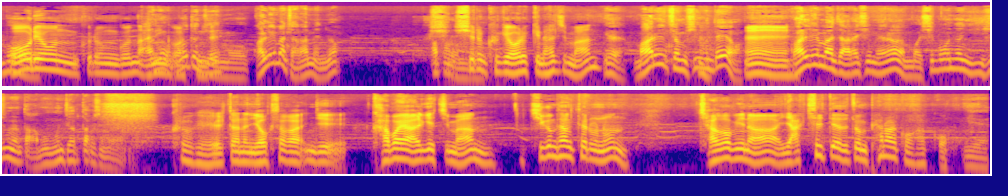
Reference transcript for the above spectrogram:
뭐, 어려운 그런 건 아닌 뭐것 뭐든지 같은데. 뭐 관리만 잘하면요. 앞으로 뭐. 실은 그게 어렵긴 하지만 예, 말이 좀 쉬운데요. 예. 관리만 잘하시면은 뭐 15년, 20년 도 아무 문제 없다고 생각합니다. 그러게 일단은 역사가 이제 가봐야 알겠지만 지금 상태로는 작업이나 약 칠 때도 좀 편할 것 같고 예.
